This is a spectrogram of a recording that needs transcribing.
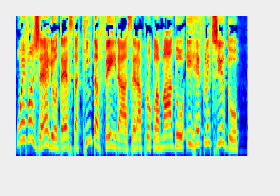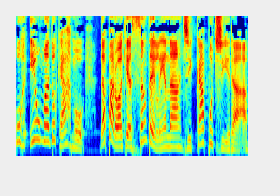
O Evangelho desta quinta-feira será proclamado e refletido por Ilma do Carmo, da paróquia Santa Helena de Caputira.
